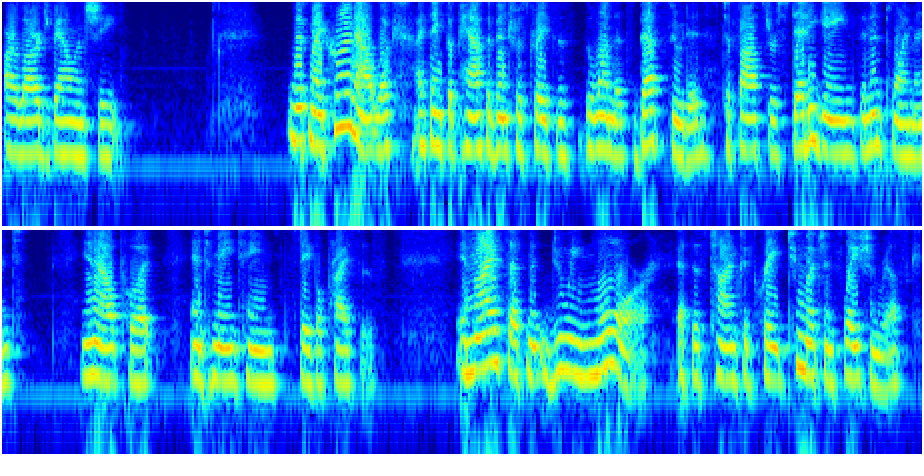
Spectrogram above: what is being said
our large balance sheet. With my current outlook, I think the path of interest rates is the one that's best suited to foster steady gains in employment, in output, and to maintain stable prices. In my assessment, doing more at this time could create too much inflation risk,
